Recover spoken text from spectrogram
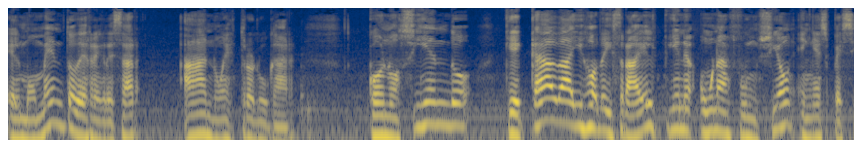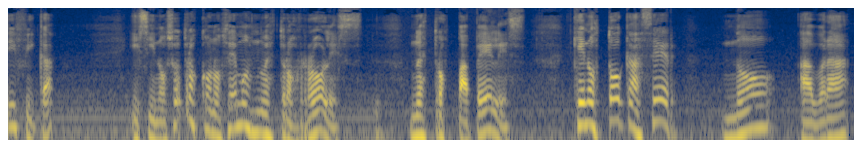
el momento de regresar a nuestro lugar, conociendo que cada hijo de Israel tiene una función en específica y si nosotros conocemos nuestros roles, nuestros papeles, qué nos toca hacer, no habrá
